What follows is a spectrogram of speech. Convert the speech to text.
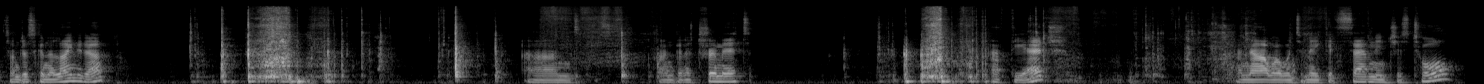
So I'm just going to line it up. And I'm going to trim it at the edge. And now I want to make it 7 inches tall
